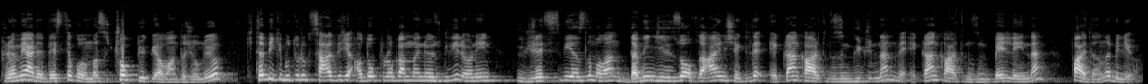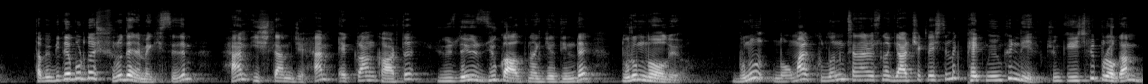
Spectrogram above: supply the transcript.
Premiere'de destek olması çok büyük bir avantaj oluyor. Ki tabii ki bu durum sadece Adobe programlarına özgü değil. Örneğin ücretsiz bir yazılım olan DaVinci Resolve da aynı şekilde ekran kartınızın gücünden ve ekran kartınızın belleğinden faydalanabiliyor. Tabii bir de burada şunu denemek istedim. Hem işlemci hem ekran kartı %100 yük altına girdiğinde durum ne oluyor? Bunu normal kullanım senaryosunda gerçekleştirmek pek mümkün değil. Çünkü hiçbir program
